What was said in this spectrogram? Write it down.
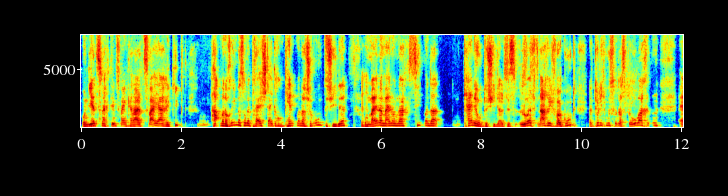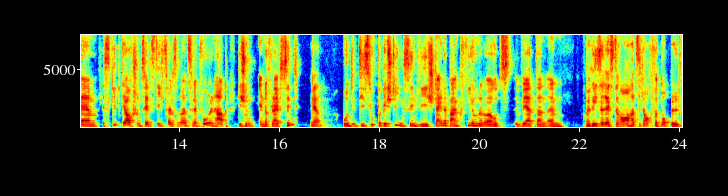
und jetzt, nachdem es meinen Kanal zwei Jahre gibt, hat man auch immer so eine Preissteigerung, kennt man da schon Unterschiede mhm. und meiner Meinung nach sieht man da keine Unterschiede. Also es läuft nach wie vor gut. Natürlich muss man das beobachten. Ähm, es gibt ja auch schon Sets, die ich 2019 empfohlen habe, die schon End of Life sind. Ja und die super gestiegen sind, wie Steiner Bank 400 Euro wert, dann ähm, Pariser Restaurant hat sich auch verdoppelt.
